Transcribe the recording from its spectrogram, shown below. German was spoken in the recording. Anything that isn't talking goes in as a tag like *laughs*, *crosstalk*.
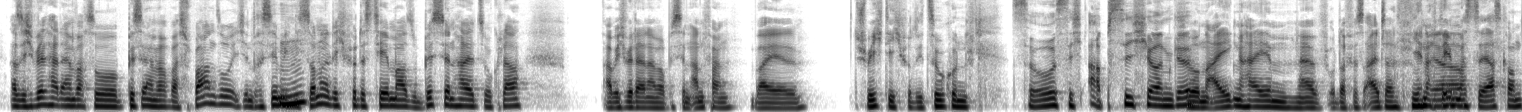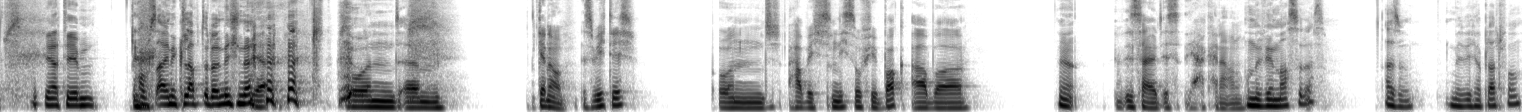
also ich will halt einfach so ein bisschen einfach was sparen, so. Ich interessiere mich Mhm. nicht sonderlich für das Thema, so ein bisschen halt, so klar. Aber ich will dann einfach ein bisschen anfangen, weil ist wichtig für die Zukunft, So, sich absichern, für gell? ein Eigenheim ne, oder fürs Alter, *laughs* je nachdem, Ja. was zuerst kommt. Je nachdem, ob es eine klappt oder nicht, ne? Ja. *laughs* Und ähm, genau, ist wichtig. Und habe ich nicht so viel Bock, aber Ja. Ist halt, ist, ja, keine Ahnung. Und mit wem machst du das? Also, mit welcher Plattform?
